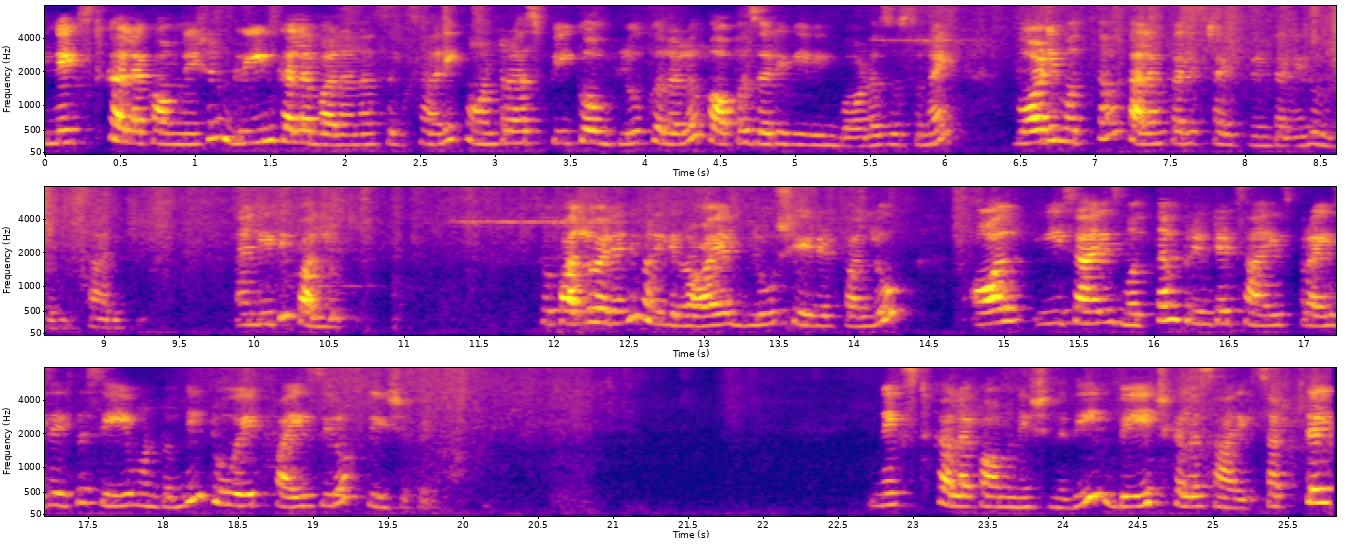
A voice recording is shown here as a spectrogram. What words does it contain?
Next colour combination green colour banana silk sari contrast peacock blue కలర్లో కాపజరీ వీవింగ్ బార్డర్స్ వస్తున్నాయి. బాడీ మొత్తం కలంకరీ స్టైల్ ప్రింట్ అనేది ఉంటుంది సారీకి. అండ్ ఇది పళ్ళు. సో పళ్ళు అనేది మనకి royal blue shaded pallu. All ఈ సారీస్ మొత్తం ప్రింటెడ్ సారీస్ ప్రైస్ అయితే సేమ్ ఉంటుంది. Two eight five zero free shipping next colour combination ఇది. Beige colour sari subtle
